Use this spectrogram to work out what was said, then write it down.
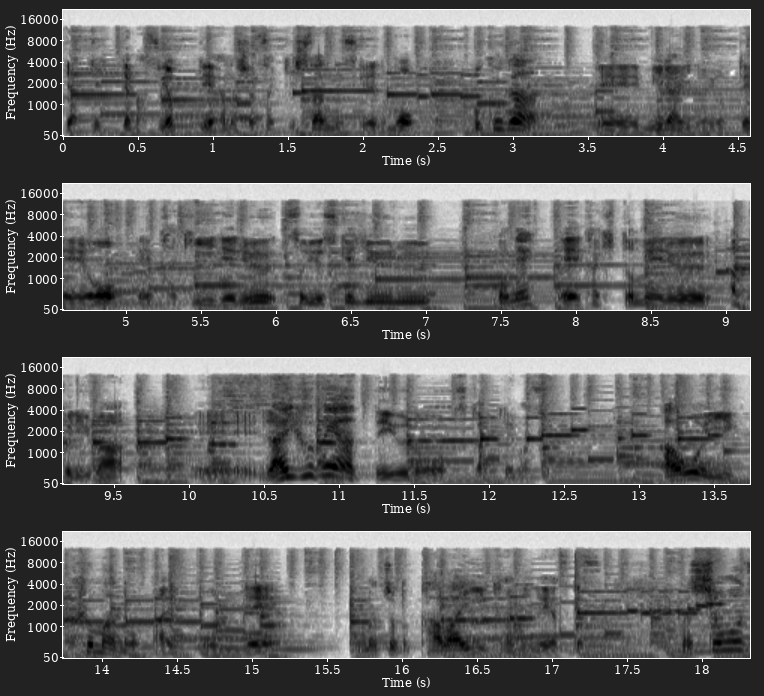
やっていってますよっていう話をさっきしたんですけれども、僕が、えー未来の予定を、えー書き入れる、そういうスケジュールをね、えー書き留めるアプリは、えーライフベアっていうのを使ってます。青いクマのアイコンで、まあ、ちょっと可愛い感じのやつです。まあ、正直、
